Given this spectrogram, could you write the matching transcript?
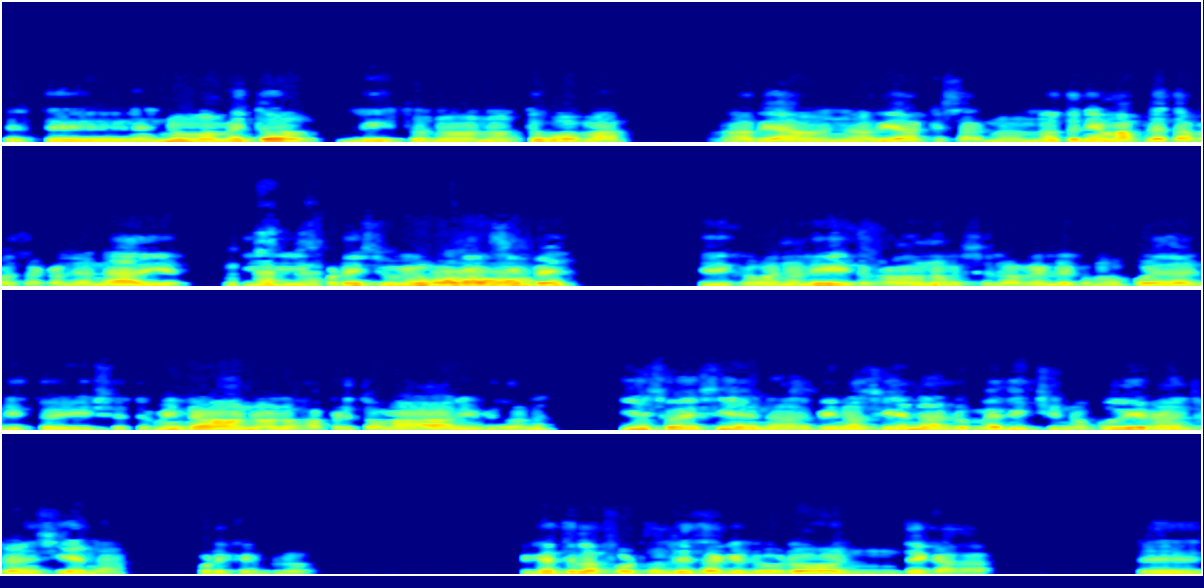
este, en un momento, listo, no, no tuvo más, no había, no había que no, no tenía más plata para sacarle a nadie. Y por ahí subió un príncipe y dijo, bueno, listo, cada uno que se lo arregle como pueda, listo, y se terminó, no los apretó mal, nada. Y eso es Siena. Vino Siena, los Medici no pudieron entrar en Siena, por ejemplo. Fíjate la fortaleza que logró en décadas. Eh,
